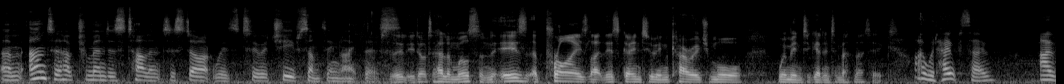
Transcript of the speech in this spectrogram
um, and to have tremendous talent to start with to achieve something like this. Absolutely. Dr. Helen Wilson, is a prize like this going to encourage more women to get into mathematics? I would hope so. I,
